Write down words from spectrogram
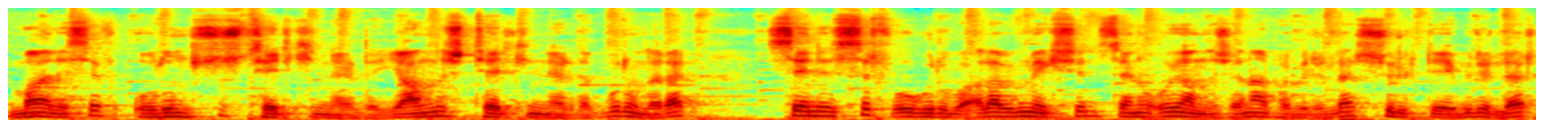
maalesef olumsuz telkinlerde, yanlış telkinlerde bulunarak seni sırf o gruba alabilmek için seni o yanlışa ne yapabilirler? Sürükleyebilirler.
